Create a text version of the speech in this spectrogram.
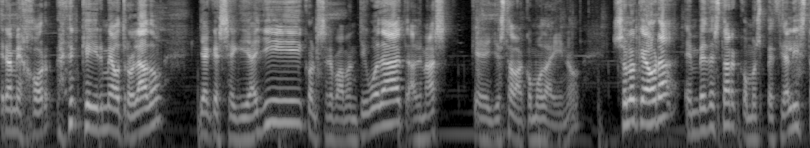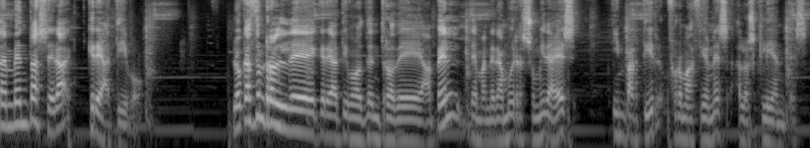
era mejor que irme a otro lado, ya que seguía allí, conservaba antigüedad, además que yo estaba cómodo ahí, ¿no? Solo que ahora, en vez de estar como especialista en ventas, era creativo. Lo que hace un rol de creativo dentro de Apple, de manera muy resumida, es impartir formaciones a los clientes.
